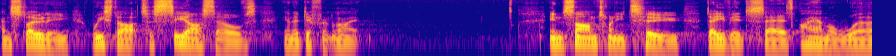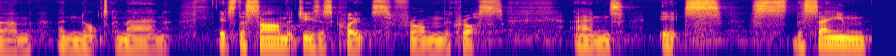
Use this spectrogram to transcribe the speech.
And slowly we start to see ourselves in a different light. In Psalm 22, David says, I am a worm and not a man. It's the psalm that Jesus quotes from the cross. And it's the same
